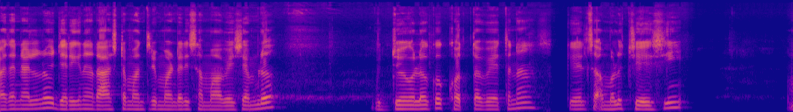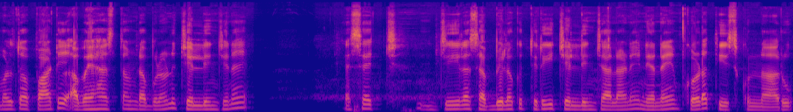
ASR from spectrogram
గత నెలలో జరిగిన రాష్ట్ర మంత్రి మండలి సమావేశంలో ఉద్యోగులకు కొత్త వేతన స్కేల్స్ అమలు చేసి అమలుతో పాటు అభయహస్తం డబ్బులను చెల్లించిన ఎస్హెచ్జీల సభ్యులకు తిరిగి చెల్లించాలనే నిర్ణయం కూడా తీసుకున్నారు.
